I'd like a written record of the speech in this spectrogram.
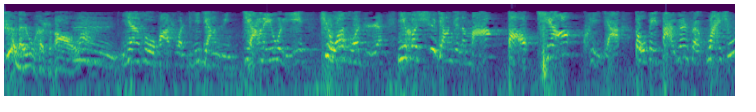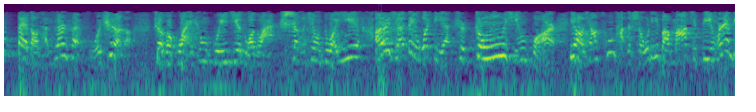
这乃如何是好啊？嗯，严肃话说，李将军讲的有理。据我所知，你和徐将军的马。刀枪盔甲都被大元帅关雄带到他元帅府去了。这个关雄诡计多端，生性多疑，而且对我爹是忠心不二。要想从他的手里把马匹兵刃给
